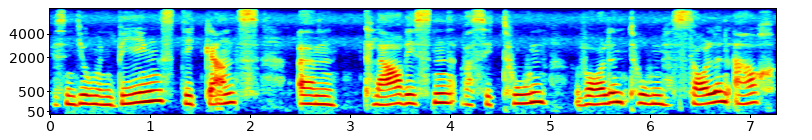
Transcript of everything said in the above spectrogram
wir sind Human Beings, die ganz ähm, klar wissen, was sie tun wollen, tun sollen auch.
